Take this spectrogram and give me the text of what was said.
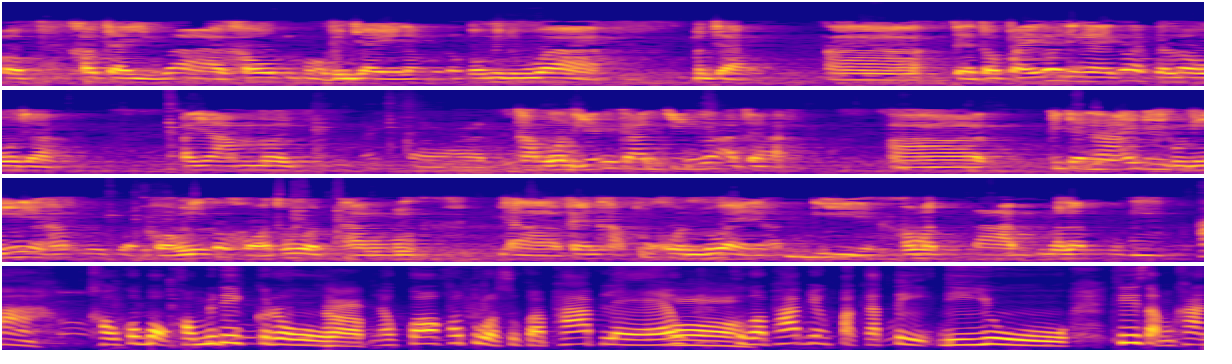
ก็เข้าใจอยู่ว่าเขาเป็นห่วงเป็นใยเราเราก็ไม่รู้ว่ามันจะอ่าแต่ต่อไปก็ยังไงก็จะเราจะพยายามทำคอนเทนต์การกินก็อาจจะ พิจารณาให้ดีกว่านี้ครับในส่วนของนี้ก็ขอโทษทางอ่าแฟนคลับทุกคนด้วยนะครับที่เข้ามาตามมารับชมอะเขาก็บอกเขาไม่ได้โกรธครับแล้วก็เขาตรวจสุขภาพแล้ว อ๋อ สุขภาพยังปกติดีอยู่ ที่สำคัญ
